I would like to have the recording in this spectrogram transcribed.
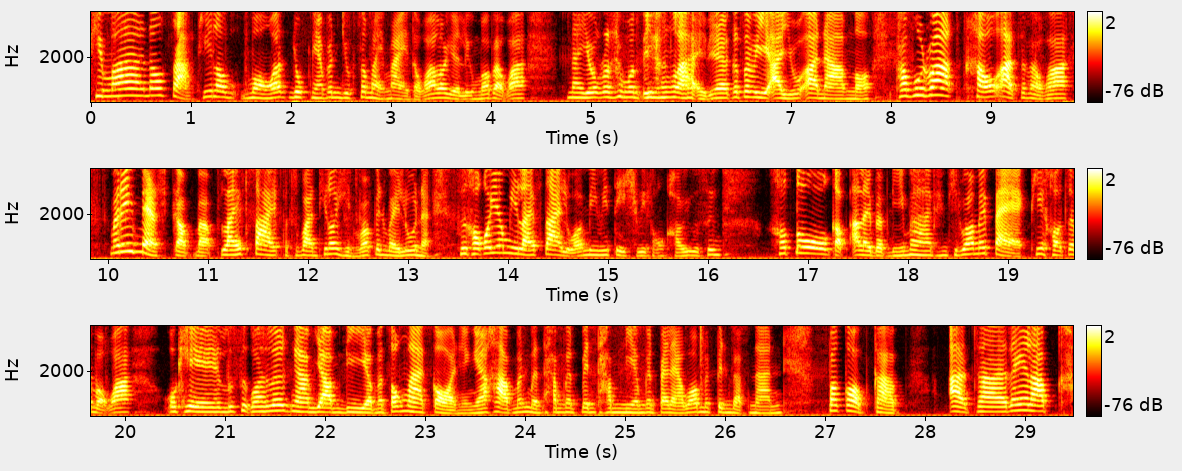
พิมพ์ว่านอกจากที่เรามองว่ายุคนี้เป็นยุคสมัยใหม่ แต่ว่าเราอย่าลืมว่าแบบว่า นายกรัฐมนตรีทั้งหลายเนี่ยก็จะมีอายุอานามเนาะถ้าพูดว่าเขาอาจจะแบบว่าไม่ได้แมชกับแบบไลฟ์สไตล์ปัจจุบันที่เราเห็นว่าเป็นวัยรุ่นอะคือเขาก็ยังมีไลฟ์สไตล์หรือว่ามีมิติชีวิตของเขาอยู่ซึ่งเขาโตกับอะไรแบบนี้มาพิมคิดว่าไม่แปลกที่เขาจะบอกว่าโอเค รู้สึกว่าเลิกงามยามดีอะมันต้องมาก่อนอย่างเงี้ยค่ะ มันเหมือนทำกันเป็นธรรมเนียมกันไปแล้วว่ามันเป็นแบบนั้น ประกอบกับ อาจจะได้รับค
